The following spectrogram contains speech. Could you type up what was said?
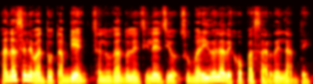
Ana se levantó también, saludándole en silencio, su marido la dejó pasar delante.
